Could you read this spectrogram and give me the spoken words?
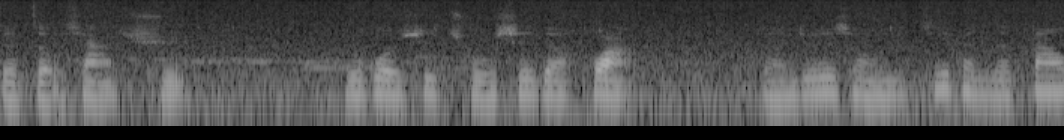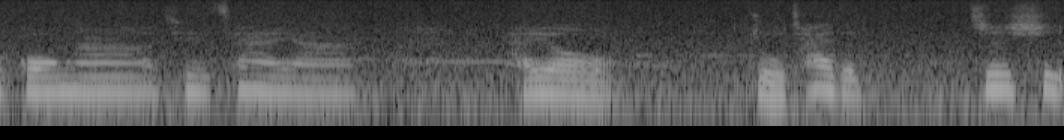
的走下去。如果是厨师的话，可能就是从基本的刀工啊、切菜呀、还有煮菜的知识，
